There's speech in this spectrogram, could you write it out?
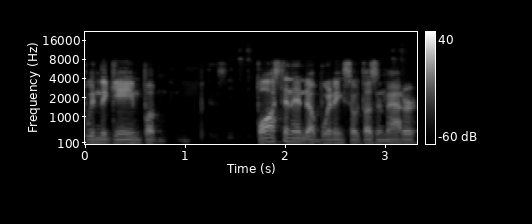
win the game, but Boston ended up winning, so it doesn't matter.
